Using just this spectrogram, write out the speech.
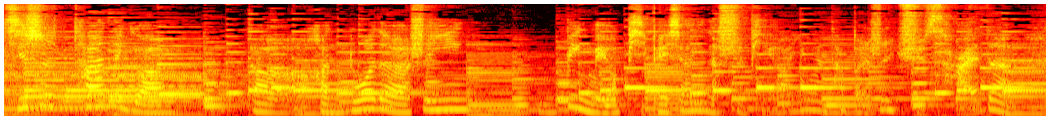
其实它那个呃很多的声音并没有匹配相应的视频啊，因为它本身取材的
